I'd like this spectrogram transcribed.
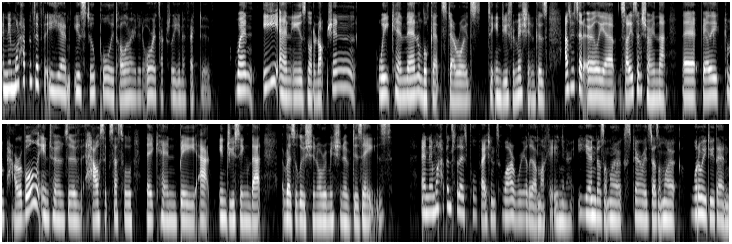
And then what happens if the EEN is still poorly tolerated or it's actually ineffective? When EEN is not an option, we can then look at steroids to induce remission because, as we said earlier, studies have shown that they're fairly comparable in terms of how successful they can be at inducing that resolution or remission of disease. And then what happens for those poor patients who are really unlucky and, you know, EN doesn't work, steroids doesn't work? What do we do then?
